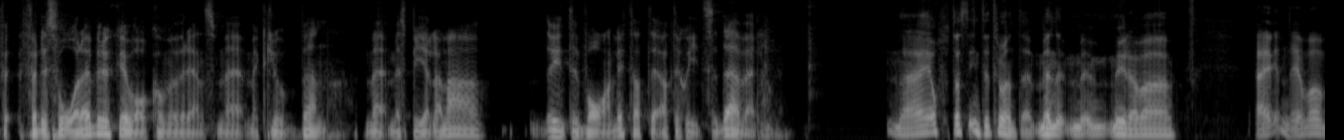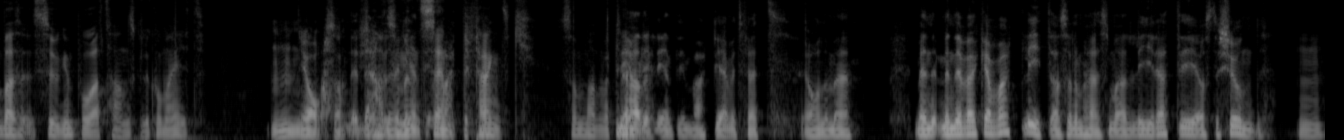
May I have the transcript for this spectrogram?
För, för det svåra brukar ju vara att komma överens med, med klubben. Med, med spelarna, det är ju inte vanligt att det, att det skiter sig där väl? Nej, oftast inte tror jag inte. Men Myra, vad, Nej, jag vet inte, jag var bara sugen på att han skulle komma hit. Mm, jag också. det, det Kändes hade som en centertank som hade varit Det hade trevlig. väl egentligen varit jävligt fett. Jag håller med. Men, men det verkar ha varit lite, alltså de här som har lirat i Östersund. Mm.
